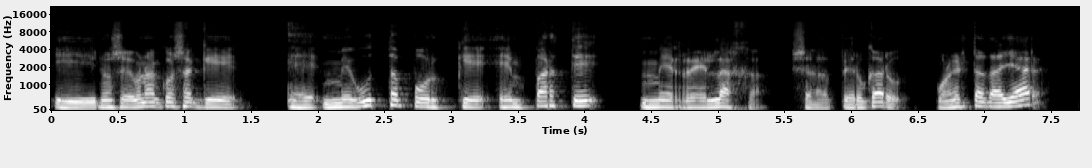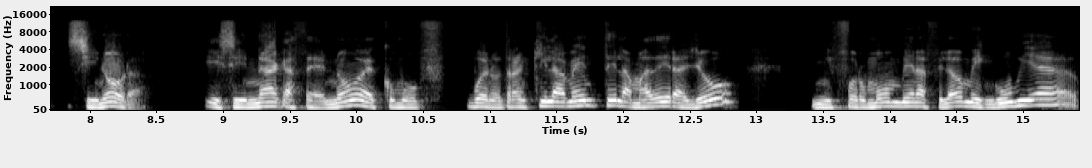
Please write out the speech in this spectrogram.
Y no sé, una cosa que eh, me gusta porque en parte me relaja. O sea, pero claro, ponerte a tallar sin hora y sin nada que hacer, ¿no? Es como, bueno, tranquilamente la madera yo, mi formón bien afilado, mi gubia,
